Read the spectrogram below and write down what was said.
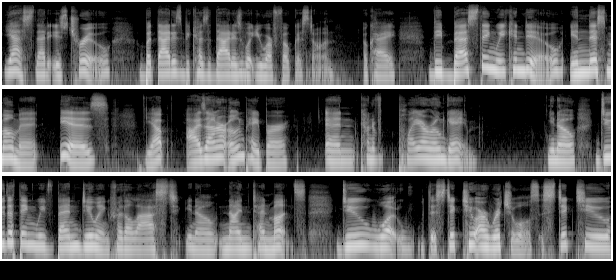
Yes, that is true, but that is because that is what you are focused on. Okay. The best thing we can do in this moment is, yep, eyes on our own paper and kind of play our own game you know do the thing we've been doing for the last you know nine ten months. Do what stick to our rituals stick to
